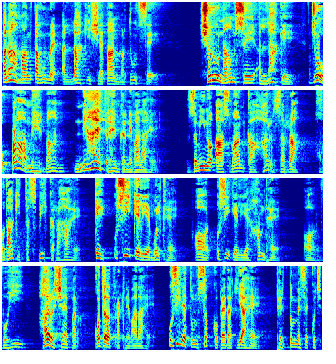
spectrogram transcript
پناہ مانگتا ہوں میں اللہ کی شیطان مردود سے۔ شروع نام سے اللہ کے جو بڑا مہربان، نہایت رحم کرنے والا ہے۔ زمین و آسمان کا ہر ذرہ خدا کی تسبیح کر رہا ہے کہ اسی کے لیے ملک ہے اور اسی کے لیے حمد ہے اور وہی ہر شے پر قدرت رکھنے والا ہے۔ اسی نے تم سب کو پیدا کیا ہے، پھر تم میں سے کچھ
